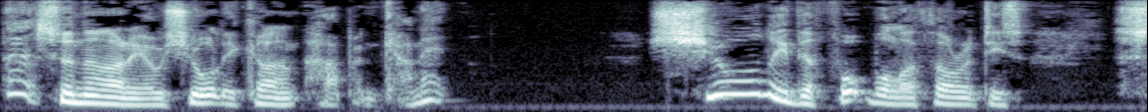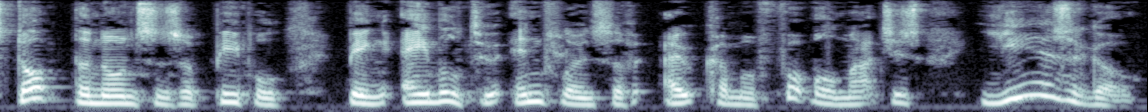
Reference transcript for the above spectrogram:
That scenario surely can't happen, can it? Surely the football authorities stopped the nonsense of people being able to influence the outcome of football matches years ago.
